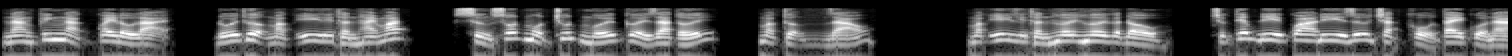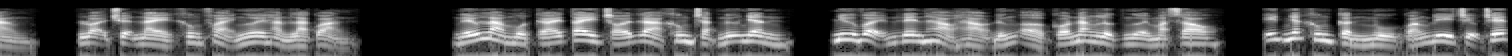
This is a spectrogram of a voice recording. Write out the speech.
Nàng kinh ngạc quay đầu lại, đối thượng mặc y thần hai mắt, sửng sốt một chút mới cười ra tới, mặc thượng giáo. Mặc y thần hơi hơi gật đầu, trực tiếp đi qua đi giữ chặt cổ tay của nàng, loại chuyện này không phải ngươi hẳn là quản. Nếu là một cái tay trói gà không chặt nữ nhân, như vậy nên hảo hảo đứng ở có năng lực người mặt sau, ít nhất không cần mù quáng đi chịu chết.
